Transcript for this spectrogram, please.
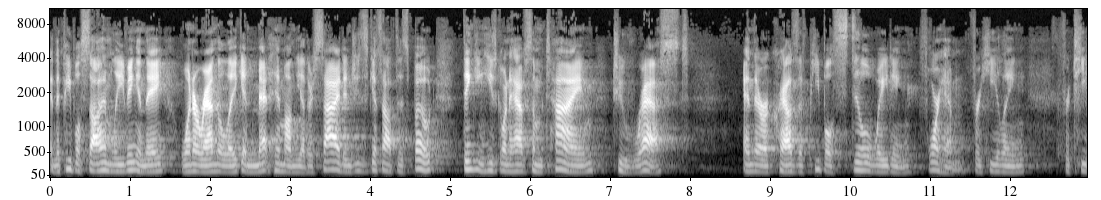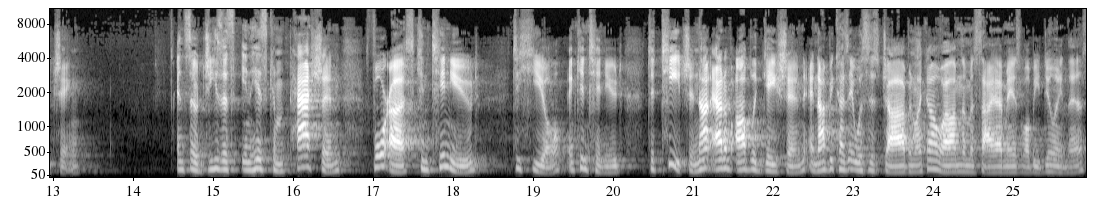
And the people saw him leaving, and they went around the lake and met him on the other side. And Jesus gets off this boat thinking he's going to have some time to rest. And there are crowds of people still waiting for him for healing, for teaching. And so Jesus, in his compassion for us, continued to heal and continued to teach, and not out of obligation, and not because it was his job and like, oh, well, I'm the Messiah, I may as well be doing this,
